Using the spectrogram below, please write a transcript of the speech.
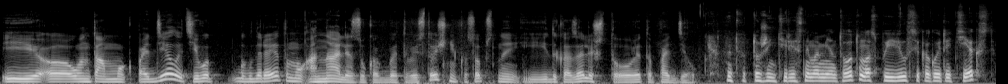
и он там мог подделать. И вот благодаря этому анализу как бы этого источника, собственно, и доказали, что это подделка. Это вот тоже интересный момент. Вот у нас появился появился какой-то текст,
